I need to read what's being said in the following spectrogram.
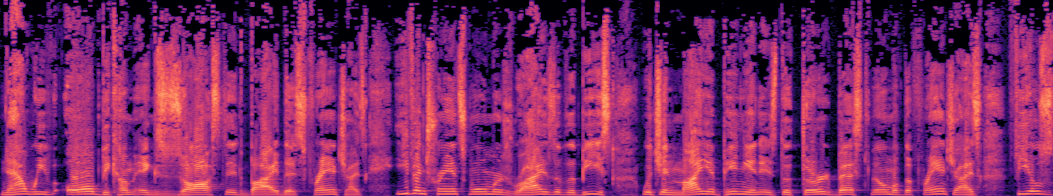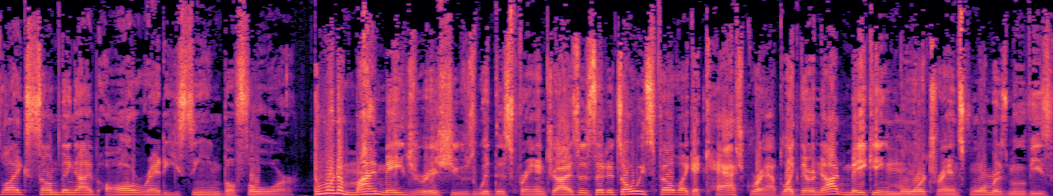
Now we've all become exhausted by this franchise. Even Transformers Rise of the Beast, which in my opinion is the third best film of the franchise, feels like something I've already seen before. And one of my major issues with this franchise is that it's always felt like a cash grab. Like they're not making more Transformers movies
